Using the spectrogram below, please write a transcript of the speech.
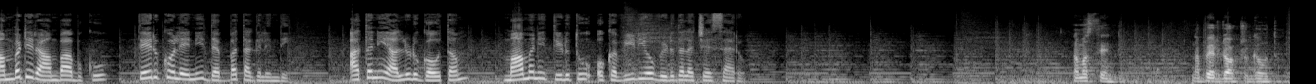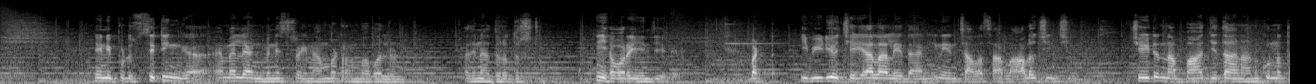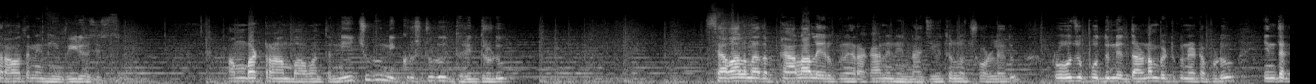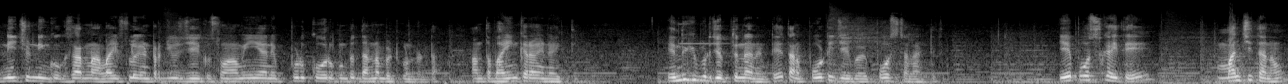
అంబటి రాంబాబుకు తేరుకోలేని దెబ్బ తగిలింది. అతని అల్లుడు గౌతమ్ మామని తిడుతూ ఒక వీడియో విడుదల చేశారు. నమస్తే అండి. నా పేరు డాక్టర్ గౌతమ్. నేను ఇప్పుడు సిట్టింగ్ ఎమ్మెల్యే అండ్ మినిస్టర్ అయిన అంబటి రాంబాబు అల్లుండి అది నా దురదృష్టం. ఎవరు ఏం చేయలేరు. బట్ ఈ వీడియో చేయాలా లేదా అని నేను చాలాసార్లు ఆలోచించి చేయటం నా బాధ్యత అని అనుకున్న తర్వాత నేను ఈ వీడియో చేస్తున్నాను. అంబట్ రాంబాబు అంత నీచుడు నికృష్టుడు దరిద్రుడు. శవాల మీద పేలాలు ఏరుకునే రకాన్ని నేను నా జీవితంలో చూడలేదు. రోజు పొద్దున్నే దండం పెట్టుకునేటప్పుడు ఇంతటి నీచుడిని ఇంకొకసారి నా లైఫ్లో ఇంట్రడ్యూస్ చేయకు స్వామి అని ఎప్పుడు కోరుకుంటూ దండం పెట్టుకుంటుంటా. అంత భయంకరమైన వ్యక్తి. ఎందుకు ఇప్పుడు చెప్తున్నానంటే తన పోటీ చేయబోయే పోస్ట్ అలాంటిది. ఏ పోస్ట్కి అయితే మంచితనం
